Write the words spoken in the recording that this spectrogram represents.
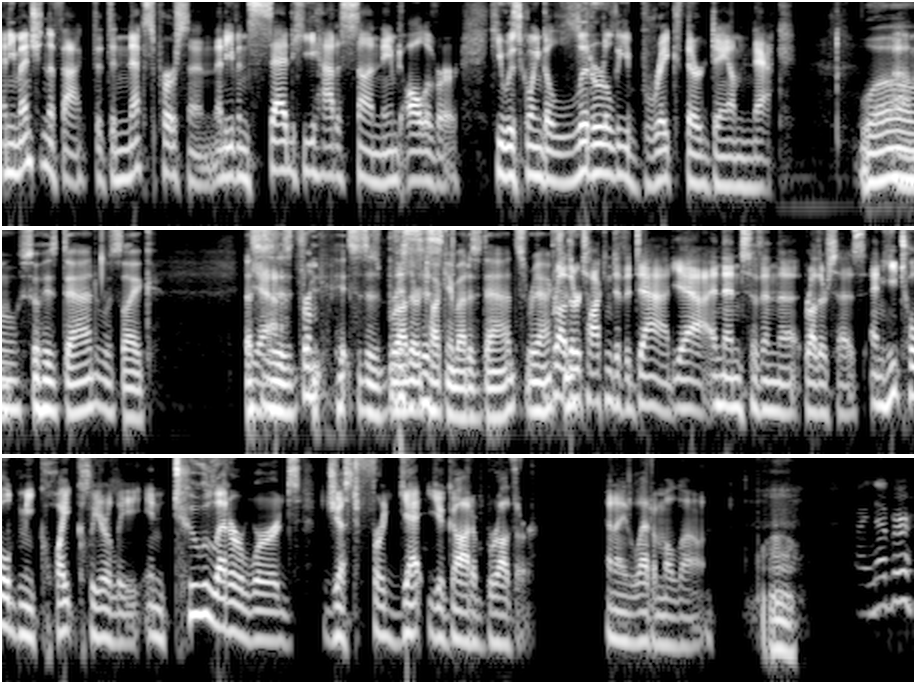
And he mentioned the fact that the next person that even said he had a son named Oliver, he was going to literally break their damn neck. Whoa. so his dad was like, this Um, Yeah, is his, from- this is his brother is his talking about his dad's reaction. Brother talking to the dad, yeah. And then so then the brother says, and he told me quite clearly in two letter words, just forget you got a brother. And I let him alone. I never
